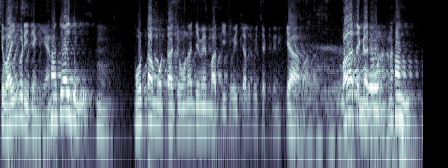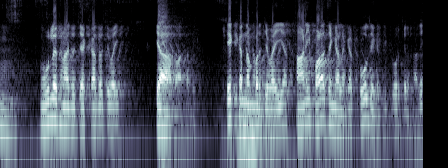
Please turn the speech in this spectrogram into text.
ਚਵਾਈ ਬੜੀ ਚੰਗੀ ਹੈ ਨਾ ਹਾਂ ਚਵਾਈ ਚੰਗੀ। ਹੂੰ। ਮੋਟਾ ਮੋਟਾ ਚੋਣ ਜਿਵੇਂ ਮਰਜ਼ੀ ਚੋਈ ਚੱਲ ਕੋਈ ਚੱਕਰ ਹੀ ਨਹੀਂ ਕਿਆ ਬਾਤ ਆ। ਬੜਾ ਚੰਗਾ ਚੋਣ ਆ ਹਨਾ ਹਾਂਜੀ। ਹੂੰ। ਮੂਰਲੇ ਥਣਾ ਜੋ ਚੈੱਕ ਕਰ ਲਓ ਚਵਾਈ ਕਿਆ ਬਾਤ ਆ ਬਈ। ਇੱਕ ਨੰਬਰ ਜਵਾਈ ਆ ਥਾਣੀ ਬੜਾ ਚੰਗਾ ਲੱਗਾ ਖੋਲ ਦੇ ਗੱਡੀ ਤੋੜ ਕੇ ਦਿਖਾ ਦੇ।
